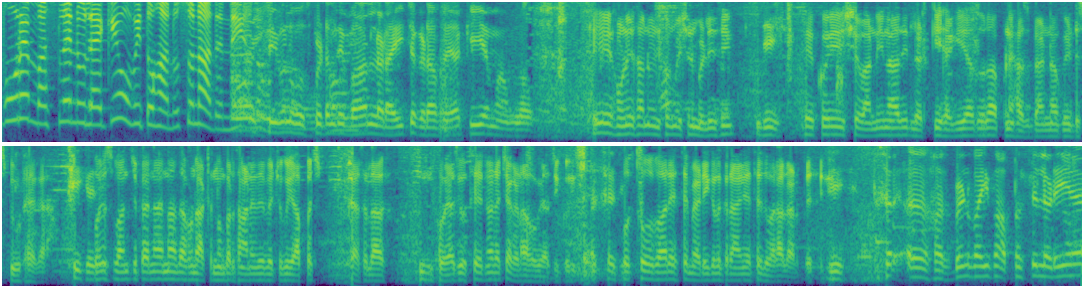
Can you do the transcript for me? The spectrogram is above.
ਪੂਰੇ ਮਸਲੇ ਨੂੰ ਲੈ ਕੇ ਉਹ ਵੀ ਤੁਹਾਨੂੰ ਸੁਣਾ ਦਿੰਦੇ ਹਾਂ। ਸਿਵਲ ਹਸਪੀਟਲ ਦੇ ਬਾਹਰ ਲੜਾਈ ਝਗੜਾ ਹੋਇਆ ਕੀ ਹੈ ਮਾਮਲਾ? ਇਹ ਹੁਣੇ ਸਾਨੂੰ ਇਨਫੋਰਮੇਸ਼ਨ ਮਿਲੀ ਸੀ। ਜੀ। ਕਿ ਕੋਈ ਸ਼ਿਵਾਨੀ ਨਾਂ ਦੀ ਲੜਕੀ ਹੈਗੀ ਆ ਤੇ ਉਹਦਾ ਆਪਣੇ ਹਸਬੰਡ ਨਾਲ ਕੋਈ ਡਿਸਪਿਊਟ ਹੈਗਾ। ਠੀਕ ਹੈ ਜੀ। ਉਹਦੇ ਸਬੰਧ ਚ ਪਹਿਲਾਂ ਇਹਨਾਂ ਦਾ ਹੁਣ 8 ਨੰਬਰ ਥਾਣੇ ਦੇ ਵਿੱਚ ਕੋਈ ਆਪਸ ਫੈਸਲਾ ਹੋਇਆ ਸੀ ਉੱਥੇ ਇਹਨਾਂ ਦਾ ਝਗੜਾ ਹੋ ਗਿਆ ਸੀ ਕੋਈ। ਅੱਛਾ ਜੀ। ਉੱਥੋਂ ਬਾਅਦ ਇੱਥੇ ਮੈਡੀਕਲ ਕਰਾਉਣ ਇੱਥੇ ਦੁਬਾਰਾ ਲੜ ਪਏ ਸੀ। ਜੀ। ਸਰ ਹਸਬੰਡ ਵਾਈਫ ਆਪਸ ਵਿੱਚ ਲੜੇ ਹੈ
